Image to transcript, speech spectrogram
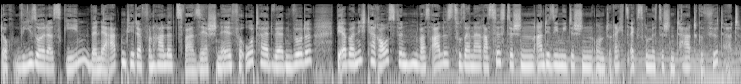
Doch wie soll das gehen, wenn der Attentäter von Halle zwar sehr schnell verurteilt werden würde, wir aber nicht herausfinden, was alles zu seiner rassistischen, antisemitischen und rechtsextremistischen Tat geführt hat?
